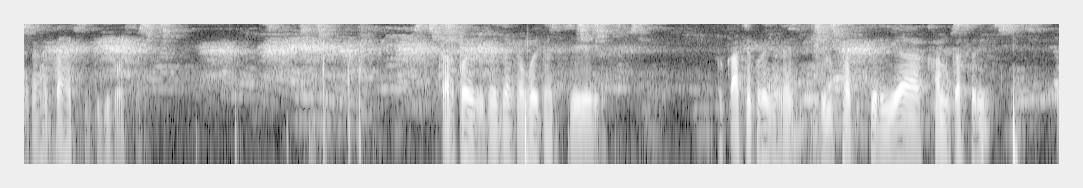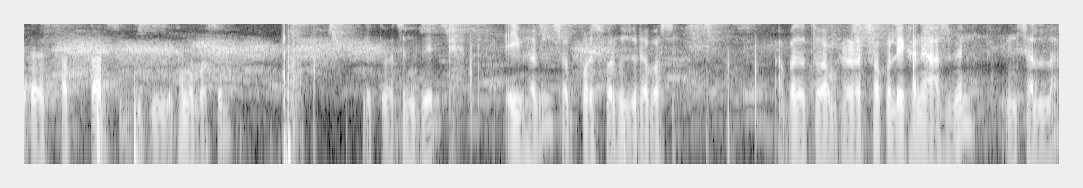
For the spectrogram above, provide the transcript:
এখানে তাহের সিদ্দিকি বসে। তারপরে যেটা দেখাবো, এটা হচ্ছে কাছে করে গেলে জুলফাকেরিয়া খানকা শরীফ এটা সাত্তার সিদ্দিকি এখানে বসে দেখতে পাচ্ছেন বেড। এইভাবে সব পরস্পর হুজুরা বসে। আপাতত আপনারা সকলে এখানে আসবেন, ইনশাল্লাহ।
